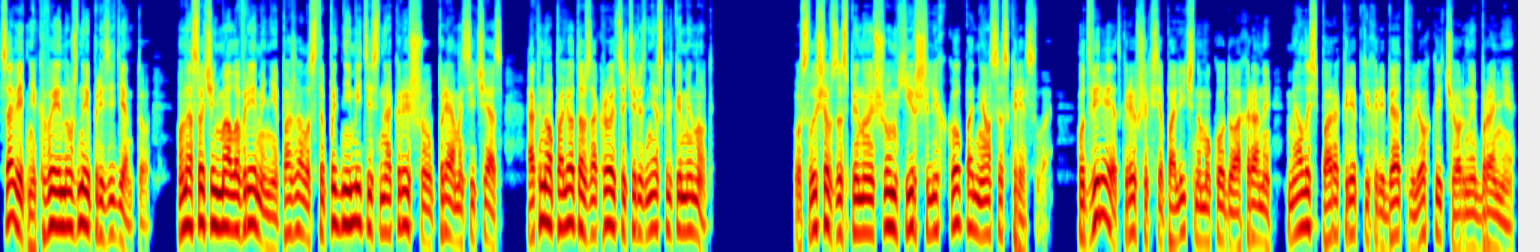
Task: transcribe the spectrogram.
«Советник, вы нужны президенту. У нас очень мало времени. Пожалуйста, поднимитесь на крышу прямо сейчас. Окно полетов закроется через несколько минут». Услышав за спиной шум, Хирш легко поднялся с кресла. У дверей, открывшихся по личному коду охраны, мялась пара крепких ребят в легкой черной броне.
